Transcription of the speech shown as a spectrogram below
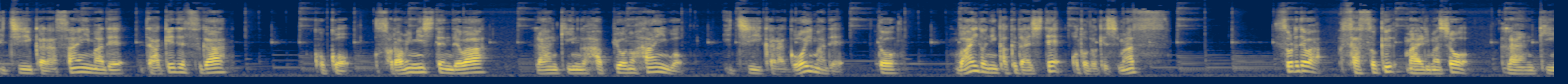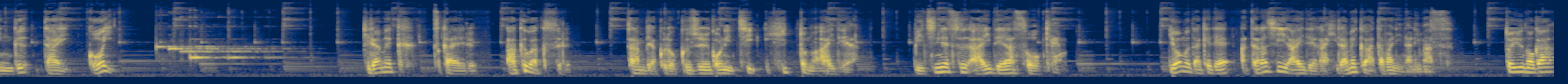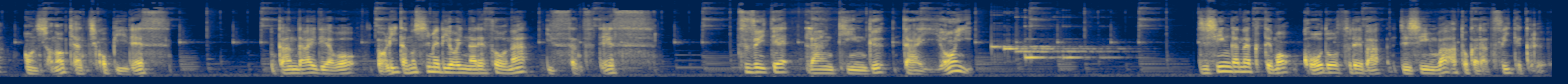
1位から3位までだけですがここ空耳視点ではランキング発表の範囲を1位から5位までとワイドに拡大してお届けします。それでは早速参りましょう。ランキング第5位。きらめく使えるワクワクする365日ヒットのアイデア。ビジネスアイデア総研。読むだけで新しいアイデアがひらめく頭になります。というのが本書のキャッチコピーです。浮かんだアイデアをより楽しめるようになれそうな一冊です。続いてランキング第4位。自信がなくても行動すれば自信は後からついてくる。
